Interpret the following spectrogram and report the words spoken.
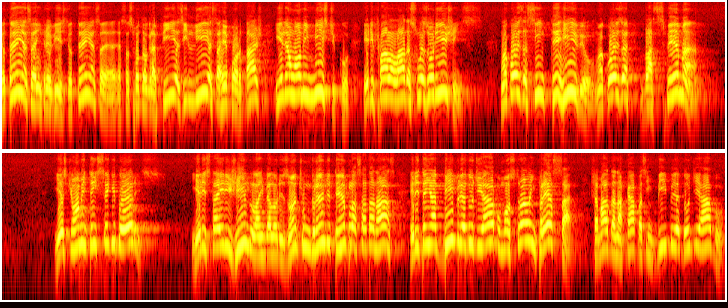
Eu tenho essa entrevista, eu tenho essa, essas fotografias e li essa reportagem, e ele é um homem místico, ele fala lá das suas origens. Uma coisa assim terrível, uma coisa blasfema. E este homem tem seguidores. E ele está erigindo lá em Belo Horizonte um grande templo a Satanás. Ele tem a Bíblia do diabo, mostrou impressa, chamada na capa assim, Bíblia do diabo.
